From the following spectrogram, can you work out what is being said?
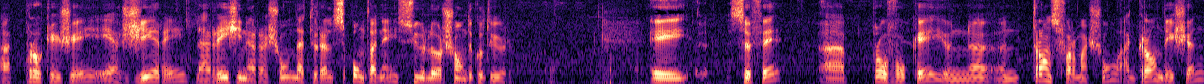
à protéger et à gérer la régénération naturelle spontanée sur leur champ de culture. Et ce fait a provoqué une, une transformation à grande échelle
